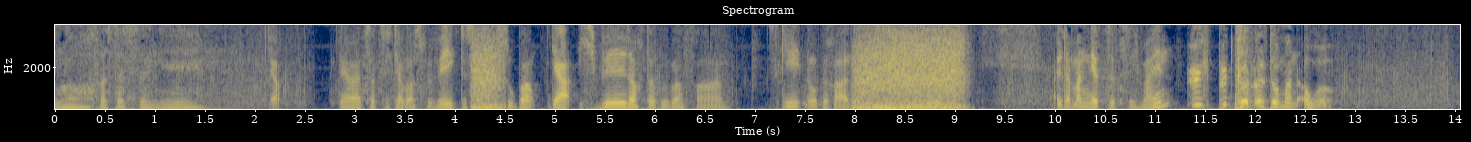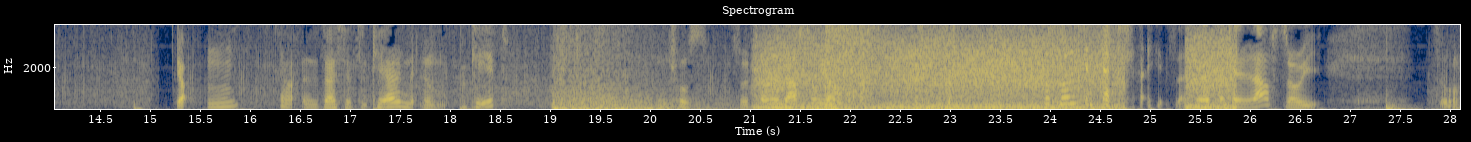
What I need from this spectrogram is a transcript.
Och, was ist das denn? Nee. Ja. Jetzt hat sich da was bewegt. Das ist natürlich super. Ja, ich will doch darüber fahren. Es geht nur gerade nicht. So. Alter Mann, jetzt setz dich mal hin. Ich bin kein alter Mann, aua. Ja, mhm. Ja, also da ist jetzt ein Kerl mit einem Paket. Ein Schuss. So eine tolle Love Story auch. Was soll denn der Scheiß? Alter, das ist doch keine Love Story. So.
